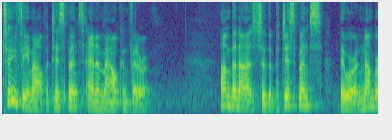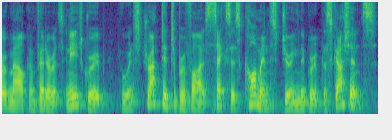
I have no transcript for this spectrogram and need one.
two female participants and a male Confederate. Unbeknownst to the participants, there were a number of male Confederates in each group who were instructed to provide sexist comments during the group discussions.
